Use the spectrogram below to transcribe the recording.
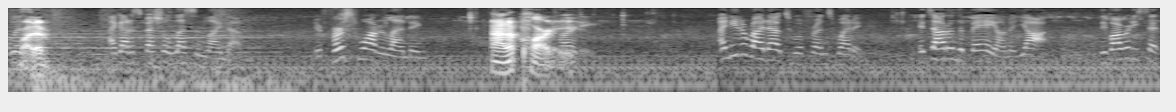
Listen, Right then. I got a special lesson lined up. Your first water landing And a and a party. I need a ride out to a friend's wedding. It's out in the bay on a yacht. They've already set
